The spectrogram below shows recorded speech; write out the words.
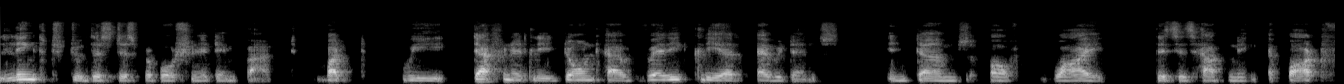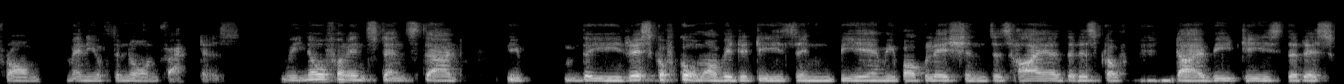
linked to this disproportionate impact, but we definitely don't have very clear evidence in terms of why this is happening apart from many of the known factors. We know, for instance, that the, risk of comorbidities in BAME populations is higher, the risk of diabetes, the risk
